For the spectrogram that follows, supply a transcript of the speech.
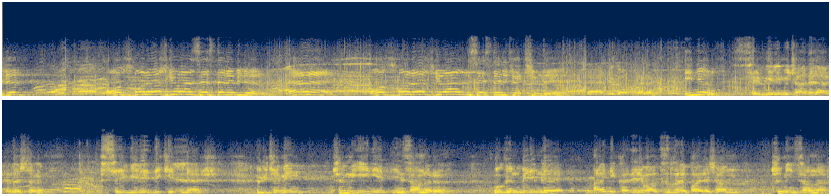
seslenebilir? Osman Özgüven seslenebilir. Evet. Osman Özgüven seslenecek şimdi. Değerli dostlarım, Dinliyoruz. sevgili mücadele arkadaşlarım, sevgili Dikililer, ülkemin tüm iyi niyetli insanları, bugün benimle aynı kaderi ve haksızlığı paylaşan tüm insanlar.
